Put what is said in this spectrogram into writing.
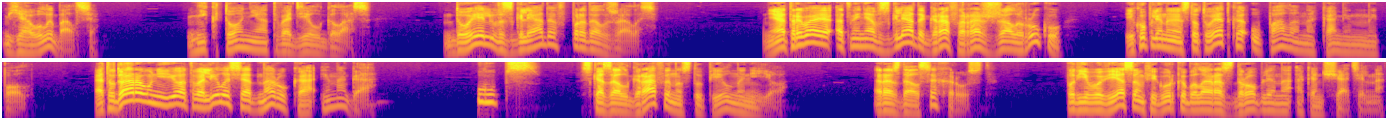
Я улыбался. Никто не отводил глаз. Дуэль взглядов продолжалась. Не отрывая от меня взгляда, граф разжал руку, и купленная статуэтка упала на каменный пол. От удара у нее отвалилась одна рука и нога. «Упс», — сказал граф и наступил на нее. Раздался хруст. Под его весом фигурка была раздроблена окончательно.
